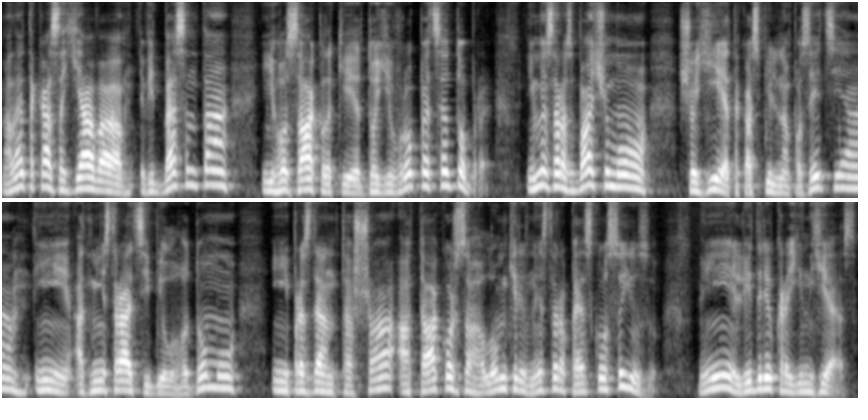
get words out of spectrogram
Але така заява від Бесента і його заклики до Європи це добре. І ми зараз бачимо, що є така спільна позиція і адміністрації Білого Дому, і президента США, а також загалом керівництва Європейського Союзу і лідерів країн ЄС.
